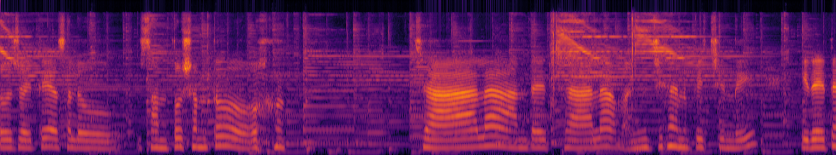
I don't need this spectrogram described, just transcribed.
రోజు అయితే అసలు సంతోషంతో చాలా అంటే చాలా మంచిగా అనిపించింది. ఇదైతే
